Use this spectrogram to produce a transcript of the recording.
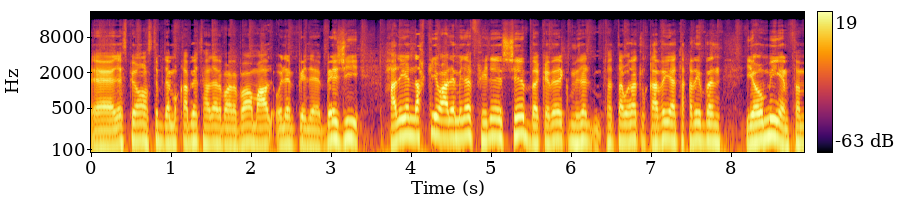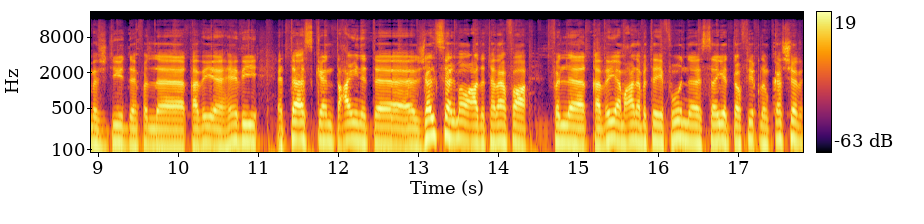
الإسبيرونس تبدأ مقابلتها على 4 4 مع الأولمبي البيجي. حاليا نحكيو على ملف هلال الشابة كذلك من تطورات القضية تقريبا يوميا ثم جديد في القضية هذه. التاس كانت عينت آه، جلسة الموعد الترافع في القضية. معنا بالتليفون السيد توفيق المكشر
